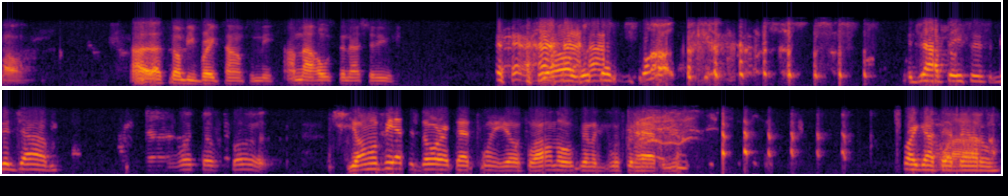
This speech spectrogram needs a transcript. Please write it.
Wow. uh, that's gonna be break time for me. I'm not hosting that shit either. Yo, what the fuck? Good job, Thesis. Good job. what the fuck? Yo, I'm gonna be at the door at that point, yo. So I don't know what's gonna what's gonna happen. Yo. Troy got that Wow. battle.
